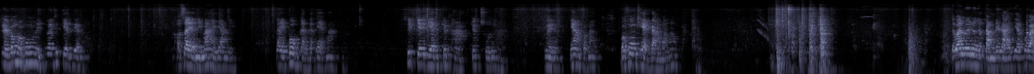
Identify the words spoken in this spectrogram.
ไหนบ้างบอกพวกนี่เพื่อนที่เกียนเรียนเขาใส่อันนี้มาให้ยังนี่ใส่โป้มกันกระแทกมากสิบเจ็ดเดือนจุดห้าจุดศูนย์ห้าเงินย่างประมาณบางคงแขกดำบ้างเนาะ แต่ว่าหน่วยหนึ่งก็ตำได้หลายเทียเพราะว่า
